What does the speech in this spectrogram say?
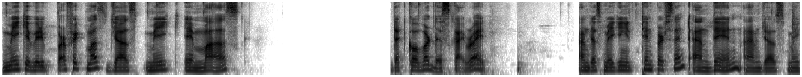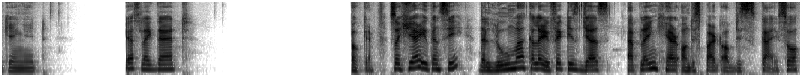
make a very perfect mask just make a mask that covered the sky, right? I'm just making it 10% and then I'm just making it just like that. Okay, so here you can see the Luma color effect is just applying here on this part of the sky. So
